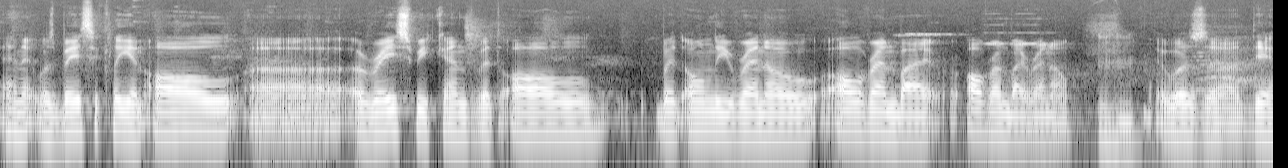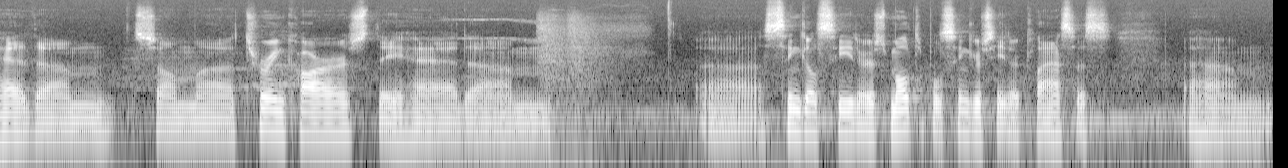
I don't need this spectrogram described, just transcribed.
And it was basically an all uh, a race weekend with all with only Renault all run by all run by Renault. hmm It was uh, they had um, some uh, touring cars. They had um, uh, single seaters, multiple single seater classes. Um,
